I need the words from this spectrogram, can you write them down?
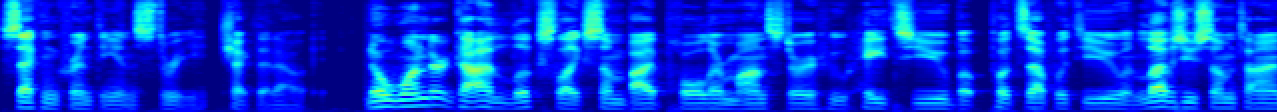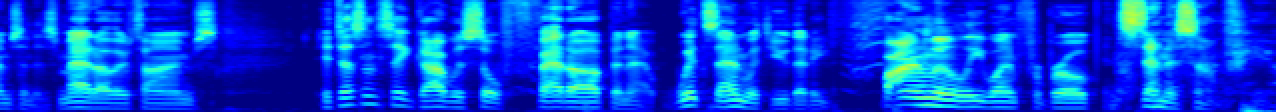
2 Corinthians 3. Check that out. No wonder God looks like some bipolar monster who hates you but puts up with you and loves you sometimes and is mad other times. It doesn't say God was so fed up and at wit's end with you that he finally went for broke and sent his son for you.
